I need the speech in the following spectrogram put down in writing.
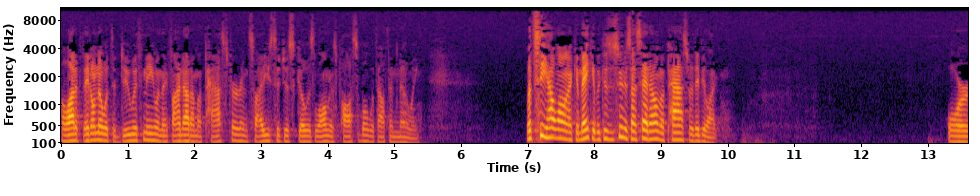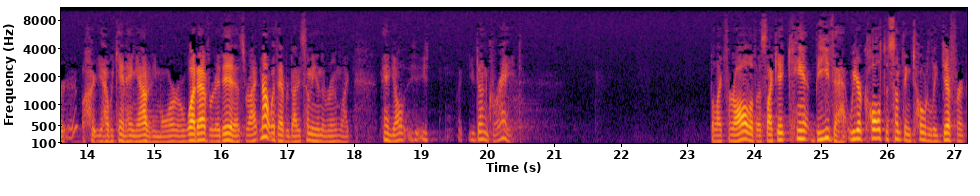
a lot of they don't know what to do with me when they find out I'm a pastor, and so I used to just go as long as possible without them knowing. Let's see how long I can make it because as soon as I said, oh, I'm a pastor, they'd be like, or yeah, we can't hang out anymore, or whatever it is, right? Not with everybody. Some of you in the room, like, man, y'all, you, you've done great. But like for all of us, like it can't be that. We are called to something totally different,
